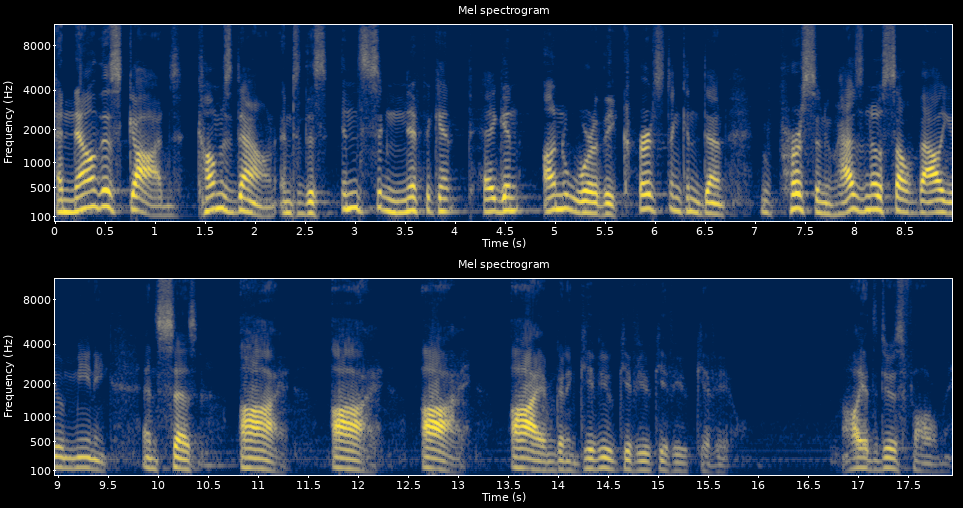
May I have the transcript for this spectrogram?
And now this God comes down into this insignificant, pagan, unworthy, cursed, and condemned person who has no self value and meaning and says, I, I, I, I am going to give you, give you, give you, give you. All you have to do is follow me.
